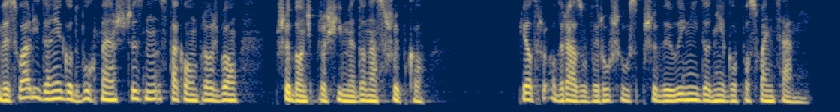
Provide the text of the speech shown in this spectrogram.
wysłali do niego dwóch mężczyzn z taką prośbą: Przybądź, prosimy, do nas szybko. Piotr od razu wyruszył z przybyłymi do niego posłańcami.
